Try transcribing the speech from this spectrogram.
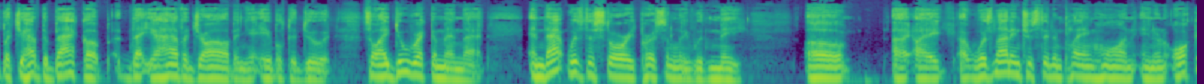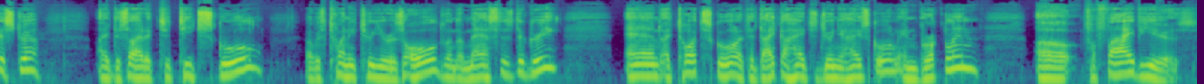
but you have the backup that you have a job and you're able to do it. So I do recommend that. And that was the story personally with me. Uh, I, I, I was not interested in playing horn in an orchestra. I decided to teach school. I was 22 years old with a master's degree, and I taught school at the Dyker Heights Junior High School in Brooklyn uh, for five years.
